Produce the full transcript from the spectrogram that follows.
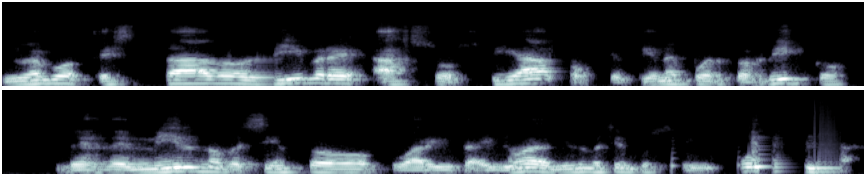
nuevo estado libre asociado que tiene Puerto Rico desde 1949, 1950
